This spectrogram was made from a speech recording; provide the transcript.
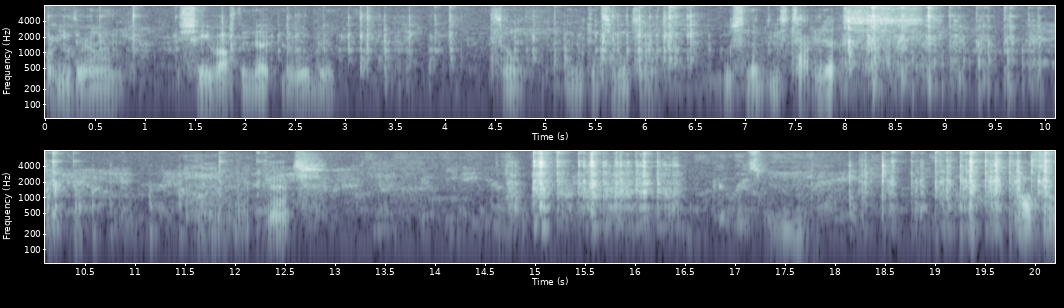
or either um shave off the nut a little bit. So let me continue to loosen up these top nuts. Like that. This one. Also,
